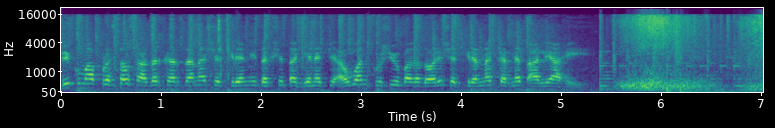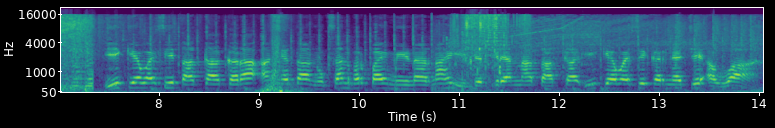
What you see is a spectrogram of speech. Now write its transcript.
पिकुमा प्रस्ताव सादर करताना शेतकऱ्यांनी दक्षता घेण्याचे आव्हान कृषी विभागाद्वारे शेतकऱ्यांना करण्यात आले आहे. ई केवायसी तात्काळ करा अन्यथा नुकसान भरपाई मिळणार नाही. शेतकऱ्यांना तात्काळ ई केवायसी करण्याचे आव्हान.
